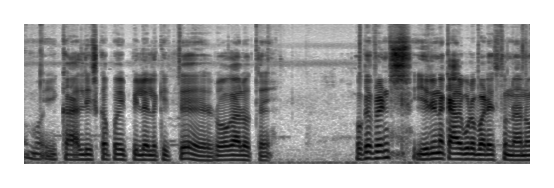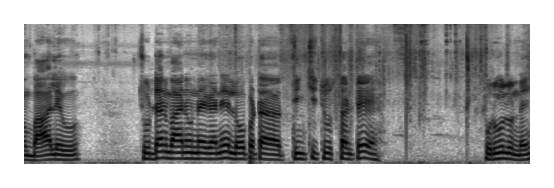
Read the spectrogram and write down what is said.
అమ్మో, ఈ కాయలు తీసుకుపోయి పిల్లలకి ఇస్తే రోగాలు వస్తాయి. ఓకే ఫ్రెండ్స్ ఏరిన కాయలు కూడా పడేస్తున్నాను. బాగాలేవు. చూడ్డానికి బాగానే ఉన్నాయి కానీ లోపల తించి చూస్తుంటే పురుగులు ఉన్నాయి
